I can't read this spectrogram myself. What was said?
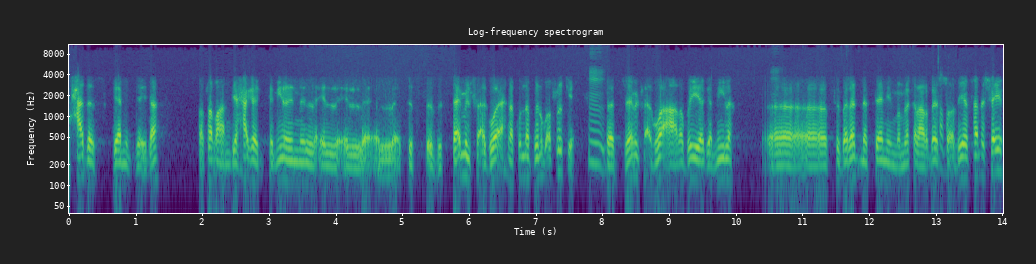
حدث جامد زي ده فطبعا دي حاجة جميلة إن ال ال ال ال بتت- بتتعمل في أجواء إحنا كنا في جنوب أفريقيا. بتتعمل في أجواء عربية جميلة آه، في بلدنا الثاني المملكة العربية طبعا. السعودية فأنا شايف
